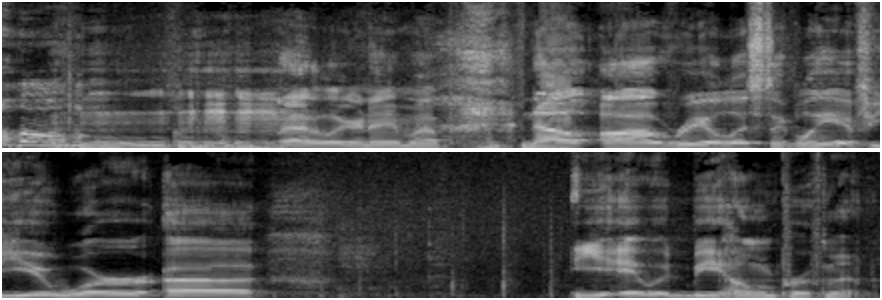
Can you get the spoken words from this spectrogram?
Oh, I had to look her name up. Now, uh, realistically, if you were, uh, y- it would be Home Improvement.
